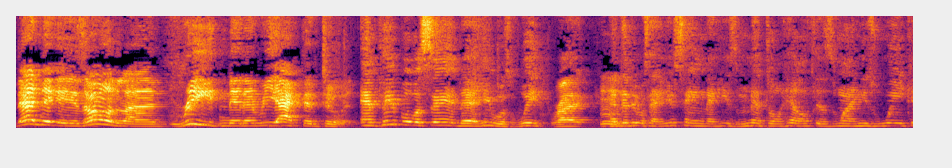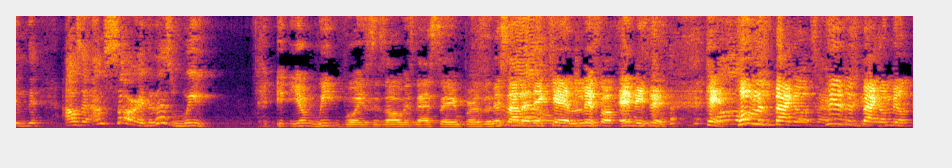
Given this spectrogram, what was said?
That nigga is online reading it and reacting to it. And people were saying that he was weak, right? Mm. And then people were saying, You're saying that his mental health is when he's weak. And then I was like, I'm sorry, that that's weak. Your weak voice is always that same person. It sounds like they can't lift up anything. Hey, Oh, hold this bag I'm of sorry. here's this bag of milk.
